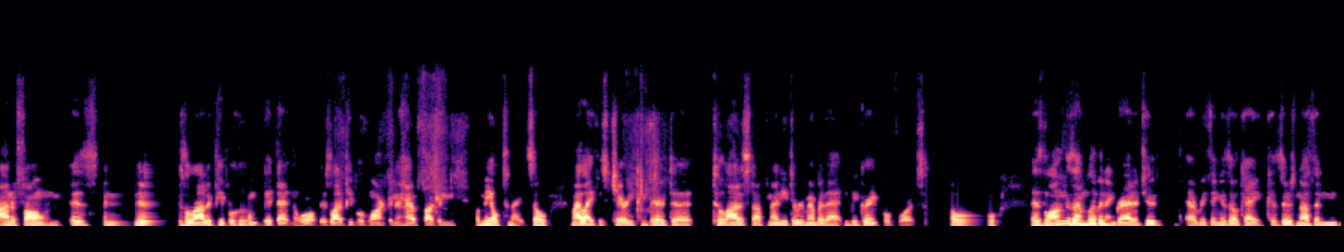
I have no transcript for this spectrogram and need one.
on a phone is and there's a lot of people who don't get that in the world. There's a lot of people who aren't going to have fucking a meal tonight. So my life is cherry compared to to a lot of stuff, and I need to remember that and be grateful for it. So as long as I'm living in gratitude, everything is okay because there's nothing,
